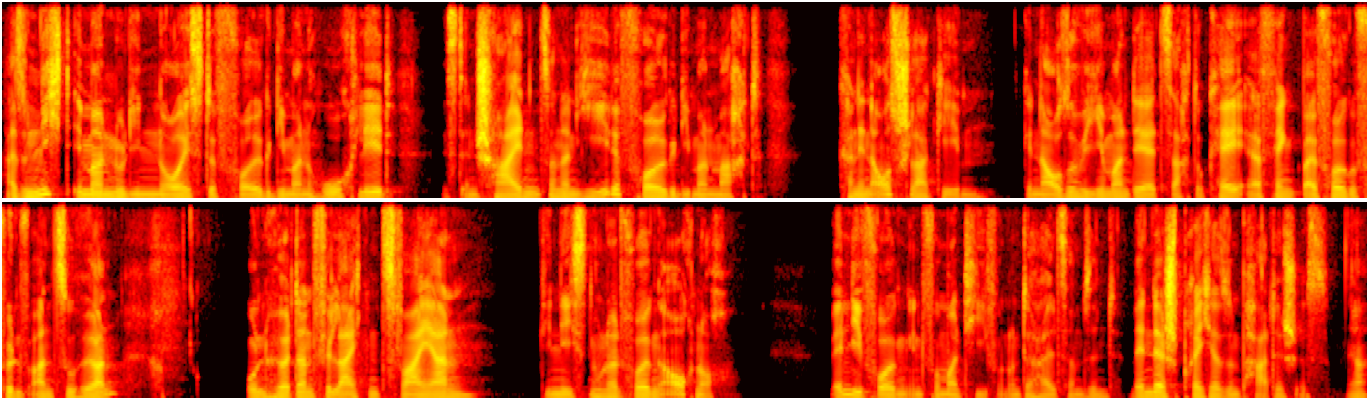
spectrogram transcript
also nicht immer nur die neueste Folge, die man hochlädt, ist entscheidend, sondern jede Folge, die man macht, kann den Ausschlag geben. Genauso wie jemand, der jetzt sagt, okay, er fängt bei Folge 5 an zu hören und hört dann vielleicht in zwei Jahren die nächsten 100 Folgen auch noch. Wenn die Folgen informativ und unterhaltsam sind, wenn der Sprecher sympathisch ist. Ja?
